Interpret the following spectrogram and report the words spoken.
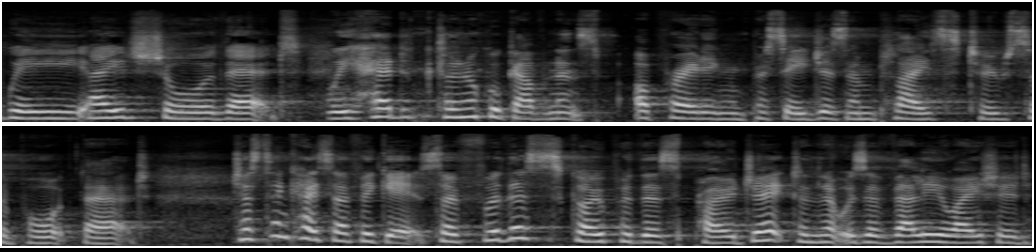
we made sure that we had clinical governance operating procedures in place to support that. Just in case I forget, so for the scope of this project, and it was evaluated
